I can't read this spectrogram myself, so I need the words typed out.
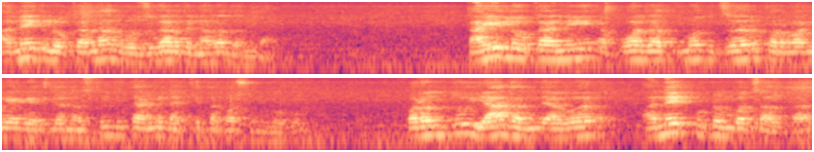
अनेक लोकांना रोजगार देणारा धंदा आहे. काही लोकांनी अपवादात्मक जर परवानग्या घेतल्या नसतील तर ते आम्ही नक्की तपासून बघू. परंतु या धंद्यावर अनेक कुटुंब चालतात.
